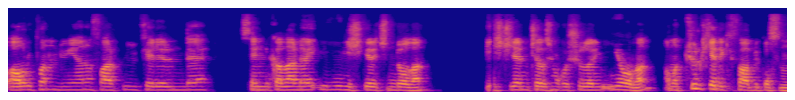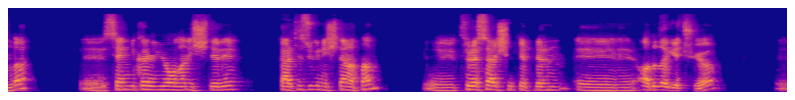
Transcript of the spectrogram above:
Avrupa'nın, dünyanın farklı ülkelerinde sendikalarla iyi ilişkiler içinde olan, işçilerin çalışma koşulları iyi olan ama Türkiye'deki fabrikasında e, sendikaya üye olan işçileri ertesi gün işten atan e, küresel şirketlerin e, adı da geçiyor. E,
